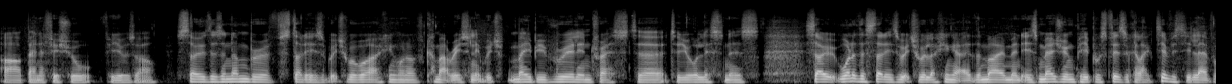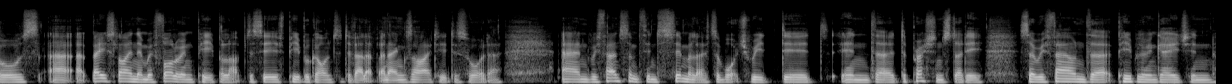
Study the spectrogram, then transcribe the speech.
are beneficial for you as well. So there's a number of studies which we're working on have come out recently, which may be of real interest to, to your listeners. So one of the studies which we're looking at at the moment is measuring people's physical activity levels uh, at baseline. Then we're following people up to see if people go on to develop an anxiety disorder. And we found something similar to what we did in the depression study. So we found that people who engage in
